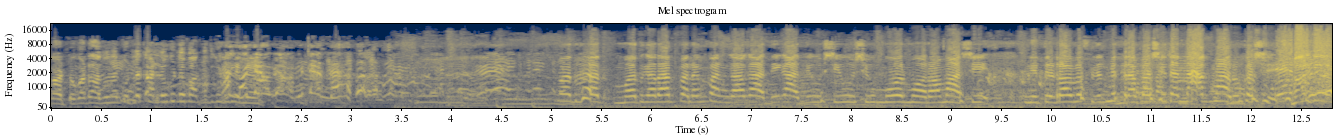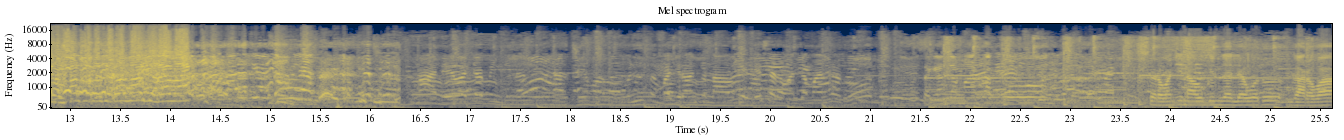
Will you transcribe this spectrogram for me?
काटोकाट अजून कुठलं काढलं कुठलं बाकी कुठे गेले मधघर मधघरात पलंग पणगा गादी गादी उशी उशी मोर मोरा माशी. नितीडराव बसलेत मित्रापाशी त्यांना हाक मारू कशी. महादेवाच्या पिंडीला संभाजीरावांचं नाव घेते सर्वांच्या मान राखून. सगळ्यांचा मान टाकून सर्वांची नाव घेऊन झाल्यावर गारवा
